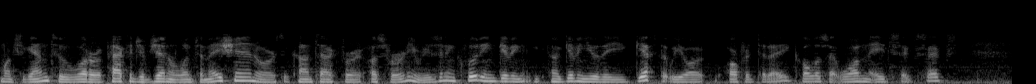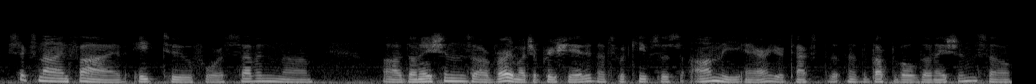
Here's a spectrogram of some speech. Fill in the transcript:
once again, to order a package of general information or to contact for us for any reason, including giving uh, giving you the gift that we offered today, call us at one eight six six six nine five eight two four seven. Uh, uh, donations are very much appreciated. That's what keeps us on the air. Your tax deductible donations. So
